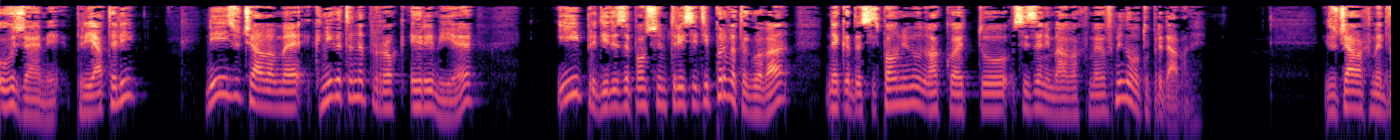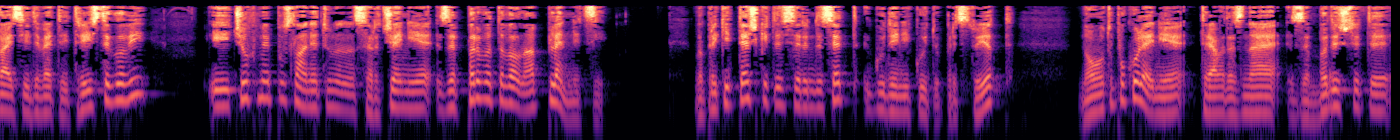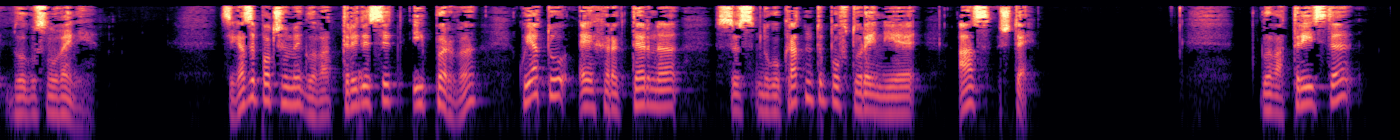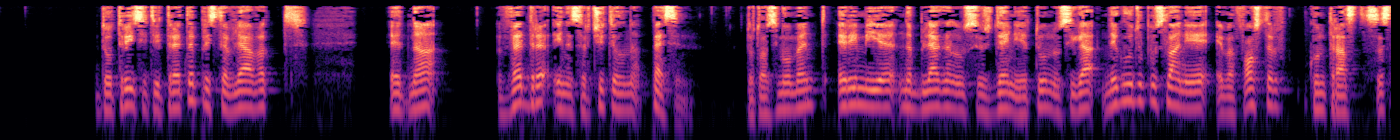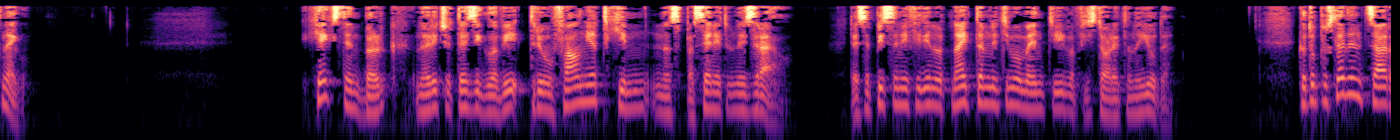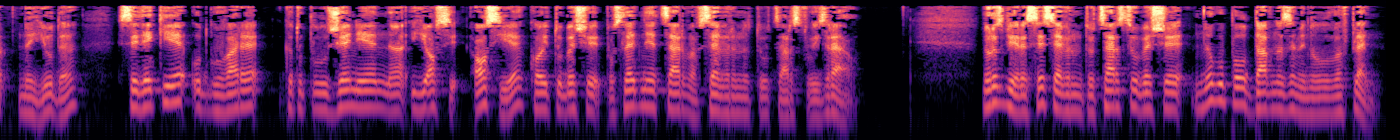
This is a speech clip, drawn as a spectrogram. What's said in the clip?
Уважаеми приятели, ние изучаваме книгата на пророк Еремия и преди да започнем 31 глава, нека да си спомним това, което се занимавахме в миналото предаване. Изучавахме 29 и 30 глави и чухме посланието на насърчение за първата вълна пленници. Въпреки тежките 70 години, които предстоят, новото поколение трябва да знае за бъдещите благословения. Сега започваме глава 31, която е характерна с многократното повторение Аз ще. Глава 30 до 33 представляват една ведра и насърчителна песен. До този момент Еремия набляга на осъждението, но сега неговото послание е в остър контраст с него. Хекстенбърг нарича тези глави триумфалният химн на спасението на Израел. Те са писани в един от най-тъмните моменти в историята на Юда. Като последен цар на Юда, Седекия отговаря като положение на Йоси, Осия, който беше последният цар в Северното царство Израел. Но разбира се, Северното царство беше много по-отдавна заминало в плен.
